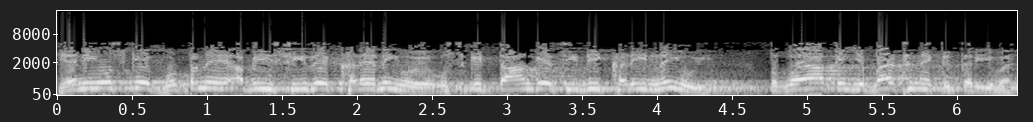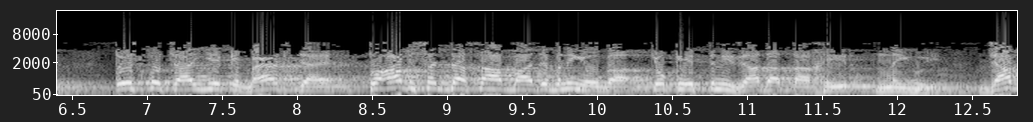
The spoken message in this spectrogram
یعنی اس کے گھٹنے ابھی سیدھے کھڑے نہیں ہوئے، اس کی ٹانگیں سیدھی کھڑی نہیں ہوئی۔ تو گویا کہ یہ بیٹھنے کے قریب ہے۔ تو اس کو چاہیے کہ بیٹھ جائے۔ تو اب سجدہ صاحب واجب نہیں ہوگا کیونکہ اتنی زیادہ تاخیر نہیں ہوئی۔ جب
